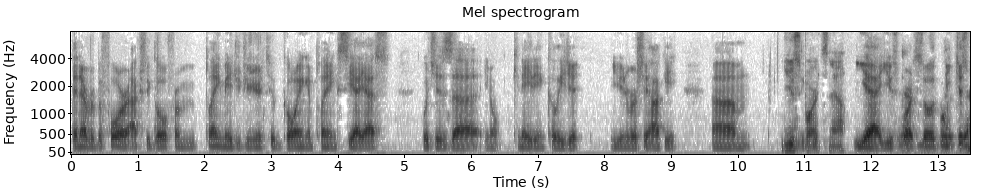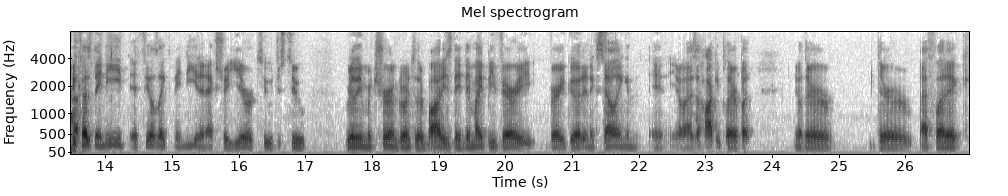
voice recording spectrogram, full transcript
than ever before actually go from playing major junior to going and playing CIS, which is uh, you know Canadian Collegiate University Hockey. Um, U Sports now. Yeah, U Sports. Yeah, so sports, just yeah. because they need, it feels like they need an extra year or two just to really mature and grow into their bodies. They they might be very very good and excelling and you know as a hockey player, but you know their their athletic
